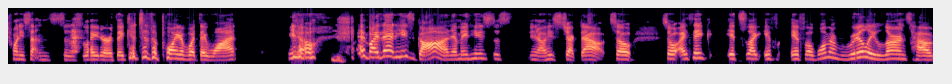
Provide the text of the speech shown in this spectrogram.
20 sentences later, they get to the point of what they want. You know, mm. and by then he's gone. I mean, he's just, you know, he's checked out. So so I think it's like if if a woman really learns how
